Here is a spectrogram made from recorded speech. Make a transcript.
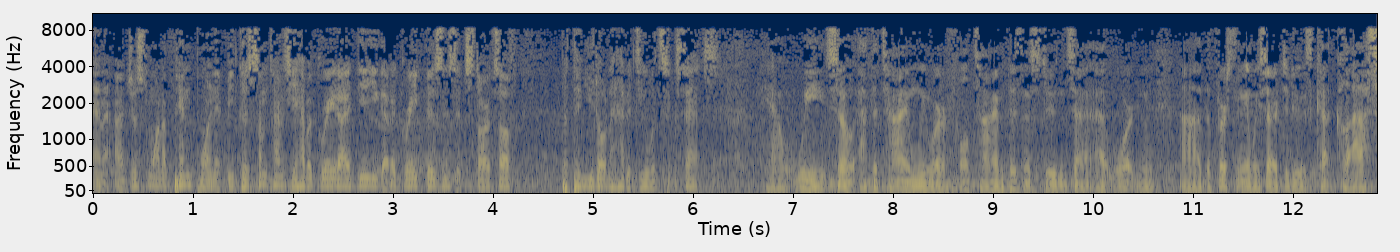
and I just want to pinpoint it because sometimes you have a great idea, you got a great business, it starts off, but then you don't know how to deal with success. Yeah, we so at the time we were full time business students at, at Wharton. Uh, the first thing that we started to do is cut class,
